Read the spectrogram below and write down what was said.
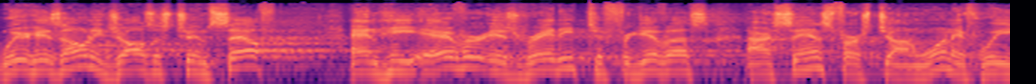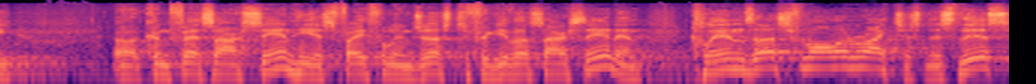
We're His own. He draws us to Himself, and He ever is ready to forgive us our sins. 1 John 1 If we uh, confess our sin, He is faithful and just to forgive us our sin and cleanse us from all unrighteousness. This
